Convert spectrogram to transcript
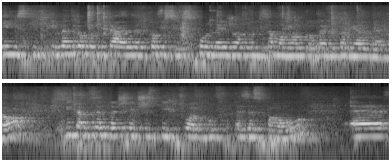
Miejskich i Metropolitalnych Komisji Wspólnej Rządu i Samorządu Terytorialnego. Witam serdecznie wszystkich członków zespołu. E,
